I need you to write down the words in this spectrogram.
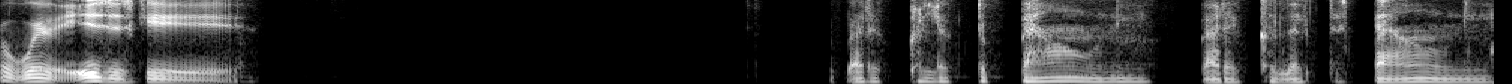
But where is this kid? Gotta collect the bounty. Gotta collect this bounty.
